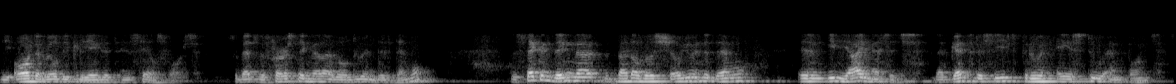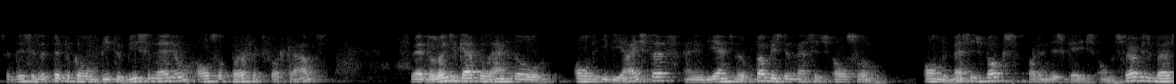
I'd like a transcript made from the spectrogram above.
the order will be created in Salesforce. So that's the first thing that I will do in this demo. The second thing that, that I will show you in the demo is an EDI message that gets received through an AS2 endpoint. So this is a typical B2B scenario, also perfect for clouds, where the logic app will handle all the EDI stuff, and in the end will publish the message also on the message box, or in this case on the service bus,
